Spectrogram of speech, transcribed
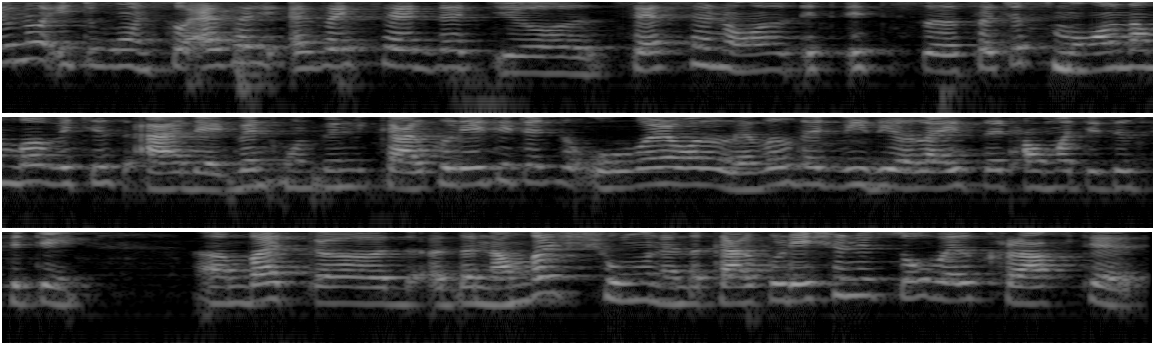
you know it won't. So as I as I said that uh, cess and all, it, it's uh, such a small number which is added when when we calculate it at the overall level that we realize that how much it is hitting. Um, but uh, the number shown and the calculation is so well crafted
